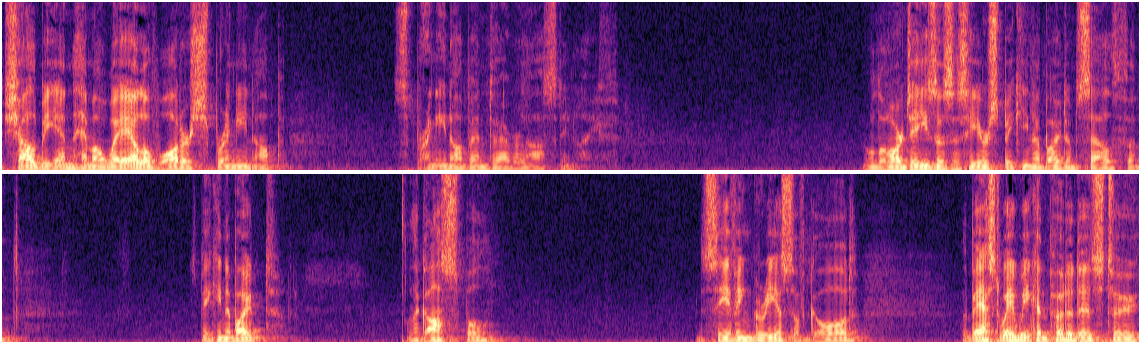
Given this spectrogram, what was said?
shall be in him a well of water springing up, springing up into everlasting life. Well, the Lord Jesus is here speaking about himself and speaking about the gospel, the saving grace of God. The best way we can put it is to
